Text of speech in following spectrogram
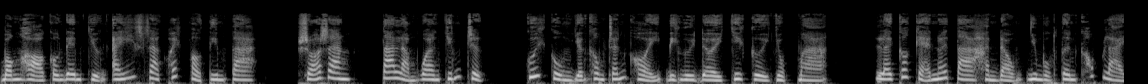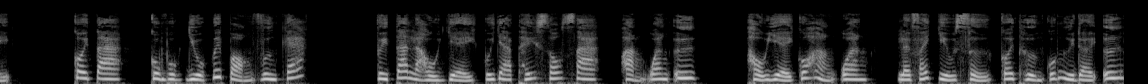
Bọn họ còn đem chuyện ấy ra khoét vào tim ta. Rõ ràng ta làm quan chính trực, cuối cùng vẫn không tránh khỏi bị người đời chi cười nhục mạ. Lại có kẻ nói ta hành động như một tên khóc lại. Coi ta cùng một ruột với bọn vương cát. Vì ta là hậu vệ của gia thế xấu xa, hoàng quan ư. Hậu vệ của hoàng quan lại phải chịu sự coi thường của người đời ư.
